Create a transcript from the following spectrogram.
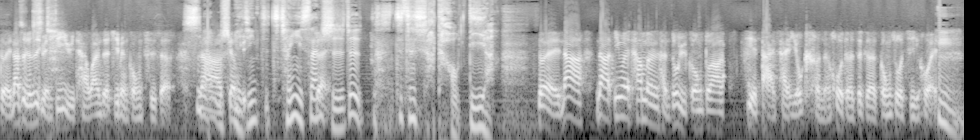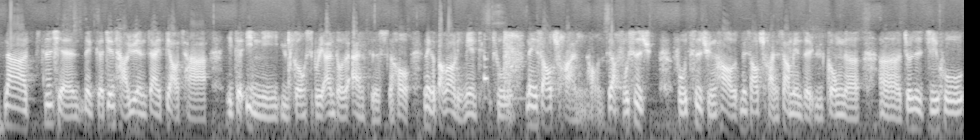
对，那这个是远低于台湾的基本工资的。四百五十美金乘以三十，这这真是好低啊！对，那那因为他们很多渔工都要借贷才有可能获得这个工作机会。嗯，那之前那个监察院在调查一个印尼渔工 Suprianto 的案子的时候，那个报告里面提出，那艘船哦叫福士福次群号那艘船上面的渔工呢，呃，就是几乎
